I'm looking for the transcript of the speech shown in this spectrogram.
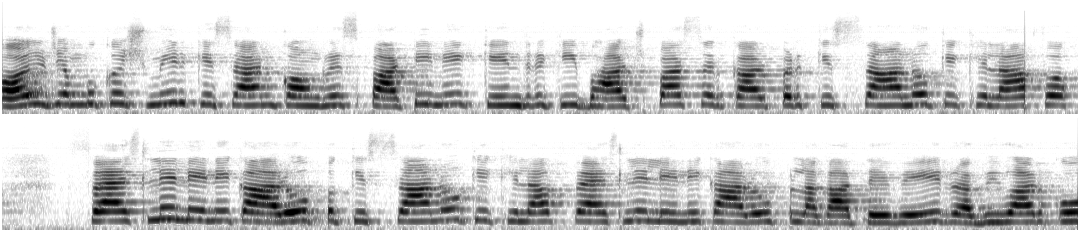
ऑल जम्मू कश्मीर किसान कांग्रेस पार्टी ने केंद्र की भाजपा सरकार पर किसानों के खिलाफ फैसले लेने का आरोप, किसानों के खिलाफ फैसले लेने का आरोप लगाते हुए रविवार को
